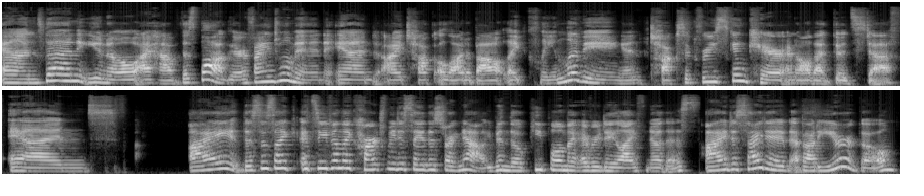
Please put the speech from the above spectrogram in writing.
And then, you know, I have this blog, The Refined Woman, and I talk a lot about like clean living and toxic free skincare and all that good stuff. And I, this is like, it's even like hard for me to say this right now, even though people in my everyday life know this. I decided about a year ago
